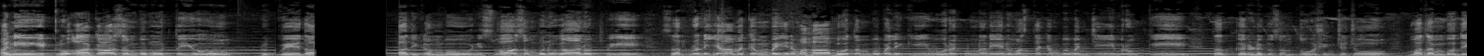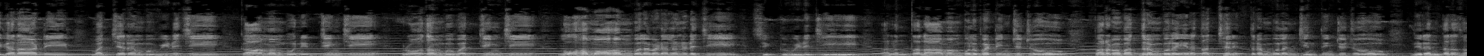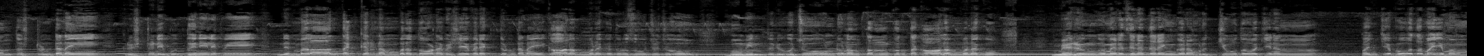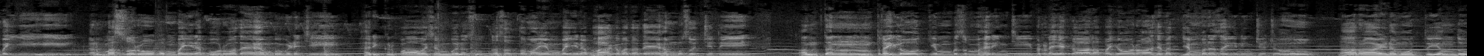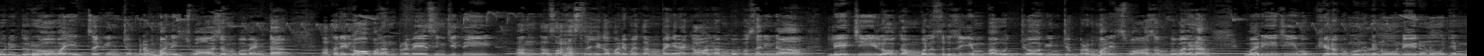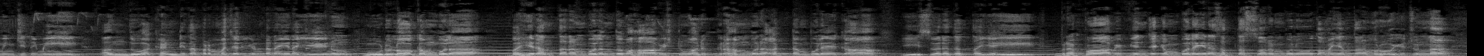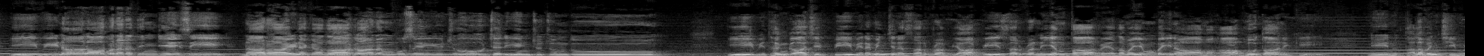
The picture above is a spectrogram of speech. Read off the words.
అని ఇట్లు ఆకాశంబు మూర్తియు ఋగ్వేద ఆదికంబు నిశ్వాసంబునుగా నొప్పి సర్వనియామకంబైన మహాభూతంబు పలికి ఊరకున్న నేను మస్తకంబు వంచి మ్రొక్కి తత్కరుణకు సంతోషించుచు మదంబు దిగనాటి మచ్చరంబు విడిచి కామంబు నిర్జించి క్రోధంబు వర్జించి లోహమోహంబుల వెడల నడిచి సిగ్గు విడిచి అనంతనామంబులు పఠించుచు పరమభద్రంబులైన తచ్చరిత్రంబులం చింతించుచు నిరంతర సంతుష్టుంటనై కృష్ణుని బుద్ధి నిలిపి నిర్మలాంతఃకరణంబులతోడ విషయవిరక్తుండనై కాలమ్మునకు తురుసూచుచు భూమిని తిరుగుచూ ఉండునంతం కొంతకాలమ్మునకు మెరుంగు మెరిసిన తెరంగున మృత్యువు దోచినన్ పంచభూతమయమంబయి కర్మస్వరూపంబైన పూర్వదేహంబు విడిచి హరికృపావశంబున శుద్ధ సత్వమయంబైన భాగవత దేహంబు సొచ్చితి. అంతన్ త్రైలోక్యంబు సంహరించి ప్రళయకాల పయోరాశి మధ్యంబున సైనించుచు నారాయణమూర్తి ఎందు నిదురోవ ఇచ్చగించు బ్రహ్మ నిశ్వాసంబు వెంట అతని లోపలన్ ప్రవేశించితి. అంత సహస్రయుగ పరిమితంబైన కాలంబు వసనిన లేచి లోకంబులు సృజయింప ఉద్యోగించు బ్రహ్మ నిశ్వాసంబు వలన మరీచి ముఖ్యులకు మునులను నేనును జన్మించితిమి. అందు అఖండిత బ్రహ్మచర్యుండనైన ఏను మూడు లోకంబుల బహిరంతరంబులందు మహావిష్ణు అనుగ్రహంబున అడ్డంబులేక ఈశ్వరదత్తయ్యై బ్రహ్మాభివ్యంజకంబులైన సప్తస్వరంబులు తమయంతరం రోయుచున్న ఈ వీణాలాప నరతింజేసి నారాయణ కథాగానంబు సేయుచు చరించుచుందు ఈ విధంగా చెప్పి విరమించిన సర్వవ్యాపి సర్వనియంత వేదమయంబైన ఆ మహాభూతానికి నేను తల వంచి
